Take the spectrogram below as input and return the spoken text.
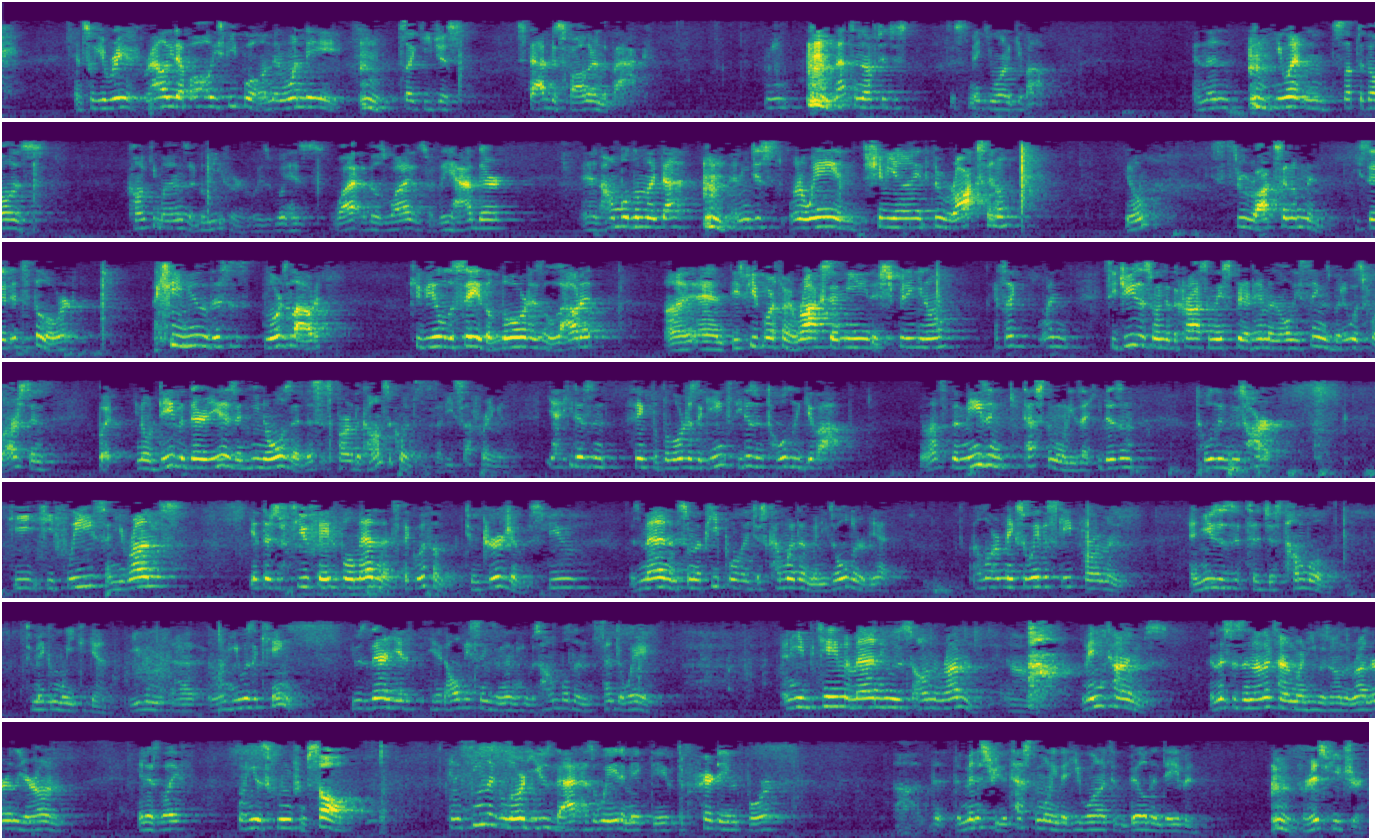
And so he ra- rallied up all these people, and then one day, it's like he just stabbed his father in the back. I mean, that's enough to just just make you want to give up. And then he went and slept with all his concubines, I believe, or his, his wife, those wives that they had there, and humbled them like that. and he just went away and Shimei threw rocks in them. You know, he threw rocks in them, and he said, "It's the Lord." Like he knew this is the Lord's allowed it. He'd be able to say, "The Lord has allowed it," uh, and these people are throwing rocks at me. They're spitting. You know, it's like when see Jesus went to the cross and they spit at him and all these things, but it was for our sin. But, you know, David, there he is, and he knows that this is part of the consequences that he's suffering. And yet he doesn't think that the Lord is against. He doesn't totally give up. You know, that's the amazing testimony, is that he doesn't totally lose heart. He, he flees and he runs, yet there's a few faithful men that stick with him to encourage him. There's few, there's men and some of the people, they just come with him, and he's older, yet the Lord makes a way of escape for him, and and uses it to just humble him, to make him weak again. Even uh, when he was a king, he was there, he had, he had all these things, and then he was humbled and sent away. And he became a man who was on the run uh, many times. And this is another time when he was on the run earlier on in his life, when he was fleeing from Saul. And it seemed like the Lord used that as a way to make David, to prepare David for uh, the, the ministry, the testimony that he wanted to build in David for his future.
